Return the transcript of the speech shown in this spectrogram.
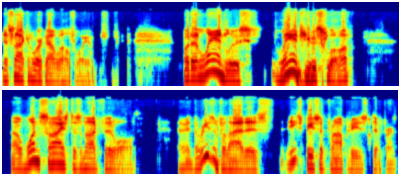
it's not going to work out well for you. But in land use, land use law, uh, one size does not fit all. Uh, the reason for that is each piece of property is different.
